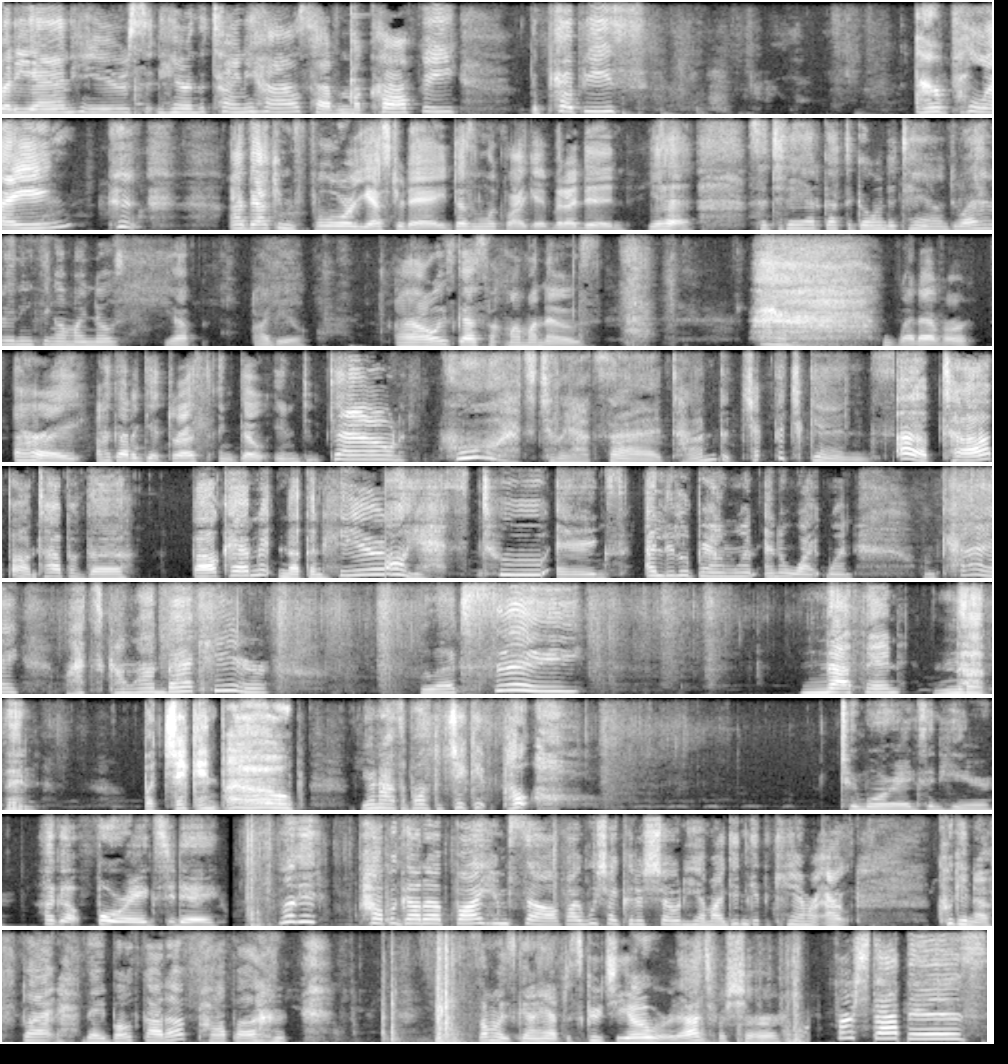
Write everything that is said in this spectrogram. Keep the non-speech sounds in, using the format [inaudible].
everybody, Ann here, sitting here in the tiny house, having my coffee. The puppies are playing. [laughs] I vacuumed the floor yesterday. Doesn't look like it, but I did. Yeah. So today I've got to go into town. Do I have anything on my nose? Yep, I do. I always got something on my nose. [sighs] Whatever. All right, I got to get dressed and go into town. Whew, it's chilly outside. Time to check the chickens. Up top, on top of the file cabinet, nothing here. Oh, yes, two eggs, a little brown one and a white one. Okay, let's go on back here. Let's see. Nothing, nothing but chicken poop. You're not supposed to chicken poop. [gasps] Two more eggs in here. I got four eggs today. Look at Papa got up by himself. I wish I could have showed him. I didn't get the camera out quick enough, but they both got up. Papa, [laughs] somebody's going to have to scooch you over, that's for sure. First stop is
